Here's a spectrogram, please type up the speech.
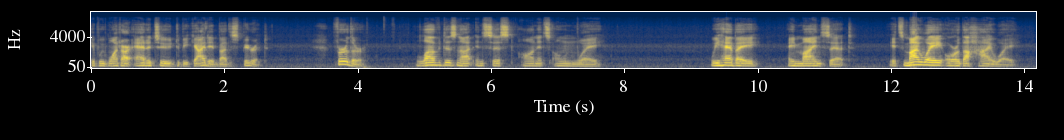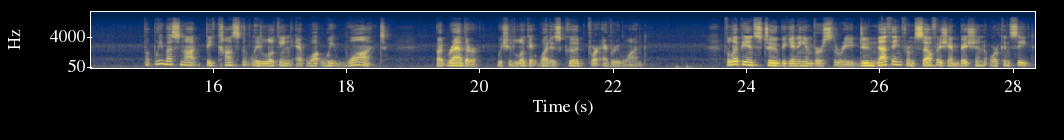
if we want our attitude to be guided by the Spirit. Further, love does not insist on its own way we have a, a mindset. It's my way or the highway. But we must not be constantly looking at what we want, but rather we should look at what is good for everyone. Philippians 2, beginning in verse 3 Do nothing from selfish ambition or conceit,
